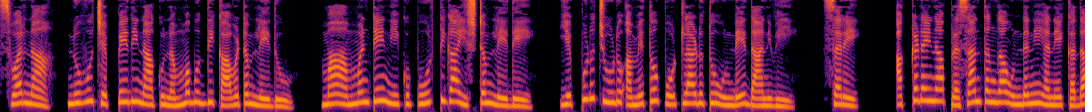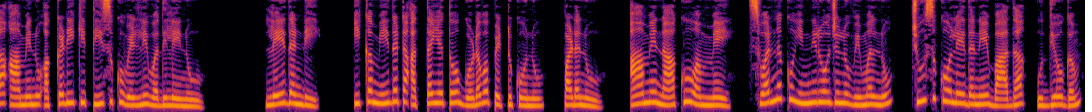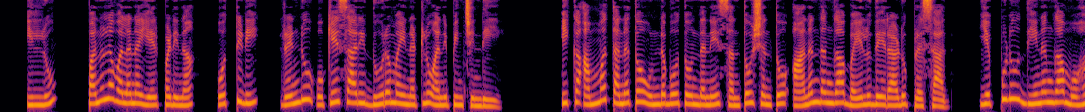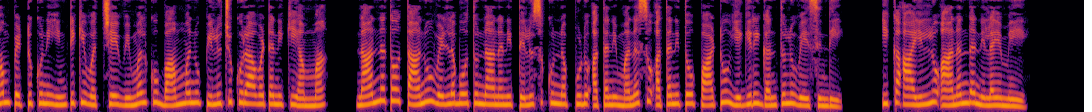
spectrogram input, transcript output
స్వర్ణ నువ్వు చెప్పేది నాకు నమ్మబుద్ధి కావటం లేదు. మా అమ్మంటే నీకు పూర్తిగా ఇష్టం లేదే. ఎప్పుడు చూడు అమెతో పోట్లాడుతూ ఉండే దానివి. సరే అక్కడైనా ప్రశాంతంగా ఉండని అనే కదా ఆమెను అక్కడికి తీసుకువెళ్ళి వదిలేను. లేదండి ఇక మీదట అత్తయ్యతో గొడవ పెట్టుకోను పడను. ఆమె నాకు అమ్మే స్వర్ణకు ఇన్ని రోజులు విమల్ను చూసుకోలేదనే బాధ ఉద్యోగం ఇల్లు పనుల వలన ఏర్పడిన ఒత్తిడి రెండూ ఒకేసారి దూరమైనట్లు అనిపించింది. ఇక అమ్మ తనతో ఉండబోతోందనే సంతోషంతో ఆనందంగా బయలుదేరాడు ప్రసాద్. ఎప్పుడూ దీనంగా మొహం పెట్టుకుని ఇంటికి వచ్చే విమల్కు బామ్మను పిలుచుకురావటనికి అమ్మ నాన్నతో తానూ వెళ్ళబోతున్నానని తెలుసుకున్నప్పుడు అతని మనసు అతనితో పాటూ ఎగిరి గంతులు వేసింది. ఇక ఆ ఇల్లు ఆనంద నిలయమే.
